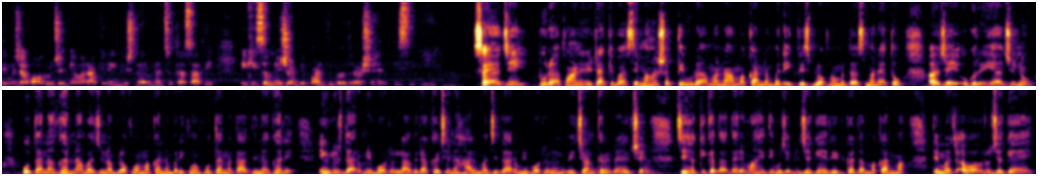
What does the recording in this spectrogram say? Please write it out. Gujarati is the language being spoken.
અવાવરૂ જગ્યામાં રાખેલ ઇંગ્લિશ દારૂના જથ્થા સાથે એક ઇસમને ઝડપી પાડતી વડોદરા શહેર પીસીબી સયાજીપુરા પાણીની ટાંકી પાસે મહાશક્તિ વુડાના મકાન નંબર એકવીસ બ્લોક નંબર દસમાં રહેતો અજય ઉગરિયાજીનો પોતાના ઘરના બાજુના બ્લોકમાં મકાન નંબર એકમાં પોતાના દાદીના ઘરે ઇંગ્લિશ દારૂની બોટલ લાવી રાખેલ છે અને હાલમાં જે દારૂની બોટલોનું વેચાણ કરી રહેલ છે, જે હકીકત આધારે માહિતી મુજબની જગ્યાએ રેડ કરતા મકાનમાં તેમજ અવાવરૂ જગ્યાએ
